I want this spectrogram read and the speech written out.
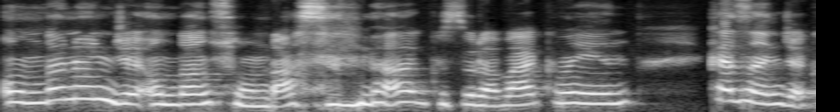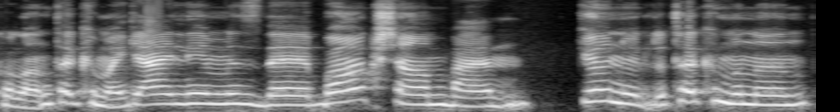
Ondan önce, ondan sonra aslında kusura bakmayın. Kazanacak olan takıma geldiğimizde bu akşam ben gönüllü takımının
